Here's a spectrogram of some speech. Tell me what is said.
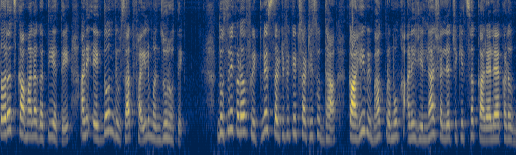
तरच कामाला गती येते आणि एक दोन दिवसात फाईल मंजूर होते. दुसरीकडं फिटनेस सर्टिफिकेटसाठी सुद्धा काही विभाग प्रमुख आणि जिल्हा शल्यचिकित्सक कार्यालयाकडून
